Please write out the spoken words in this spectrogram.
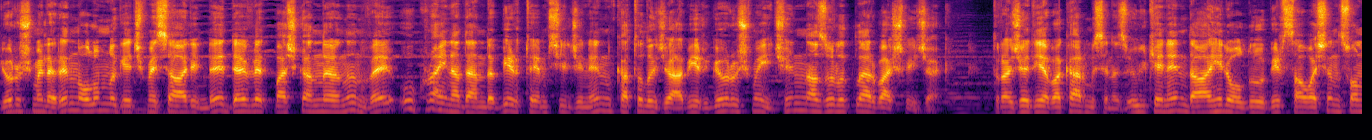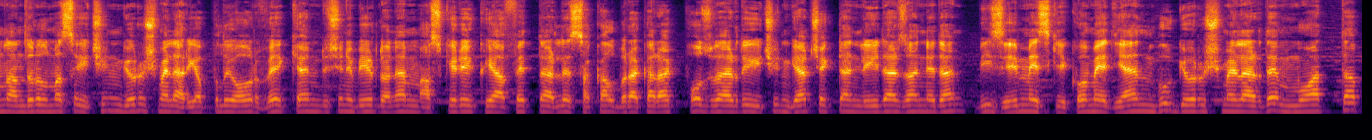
Görüşmelerin olumlu geçmesi halinde devlet başkanlarının ve Ukrayna'dan da bir temsilcinin katılacağı bir görüşme için hazırlıklar başlayacak. Trajediye bakar mısınız? Ülkenin dahil olduğu bir savaşın sonlandırılması için görüşmeler yapılıyor ve kendisini bir dönem askeri kıyafetlerle sakal bırakarak poz verdiği için gerçekten lider zanneden bizim eski komedyen bu görüşmelerde muhatap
